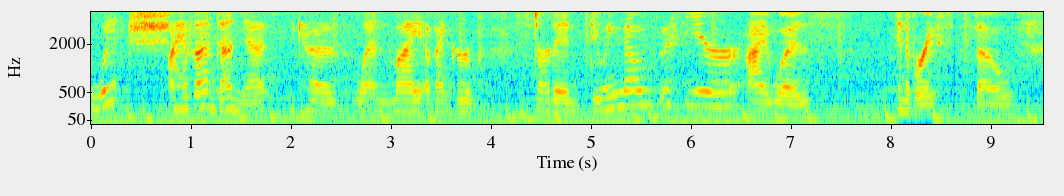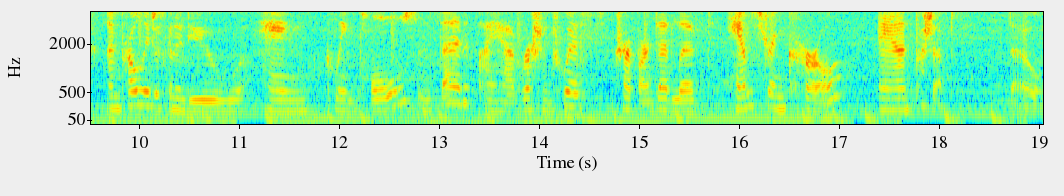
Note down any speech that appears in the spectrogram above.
which I have not done yet because when my event group started doing those this year I was in a brace so I'm probably just gonna do hang clean pulls instead. I have Russian twist, trap bar deadlift, hamstring curl, and push-ups. So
